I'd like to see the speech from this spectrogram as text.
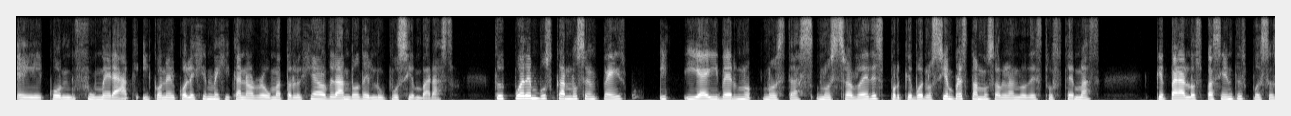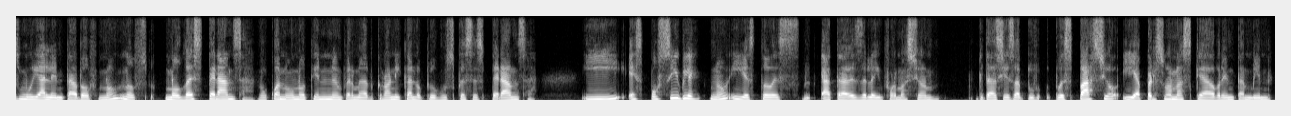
eh, con Fumerac y con el Colegio Mexicano de Reumatología hablando de lupus y embarazo. Entonces pueden buscarnos en Facebook y, ahí ver nuestras, nuestras redes, porque bueno, siempre estamos hablando de estos temas que para los pacientes pues es muy alentador, ¿no? Nos, nos da esperanza, ¿no? Cuando uno tiene una enfermedad crónica lo que busca es esperanza y es posible, ¿no? Y esto es a través de la información, gracias a tu, tu espacio y a personas que abren también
